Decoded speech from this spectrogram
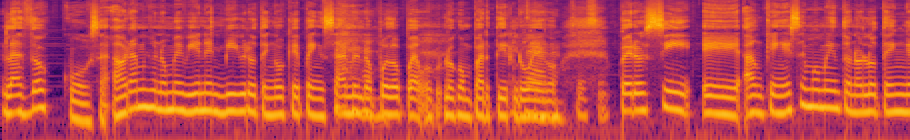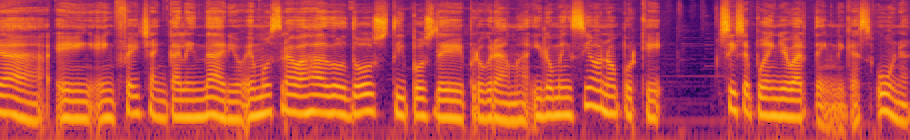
Las dos cosas. Ahora mismo no me viene el libro, tengo que pensarlo y lo puedo lo compartir luego. Claro. Sí, sí. Pero sí, eh, aunque en ese momento no lo tenga en, en fecha, en calendario, hemos trabajado dos tipos de programa y lo menciono porque sí se pueden llevar técnicas. Una,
